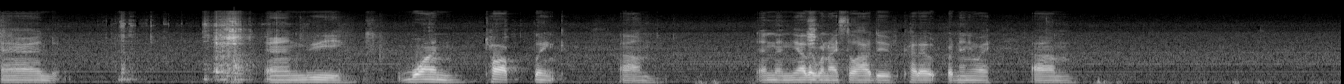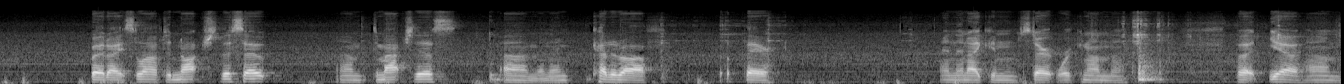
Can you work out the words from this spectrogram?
and and the one top link um, and then the other one I still had to cut out but anyway um, but I still have to notch this out um, to match this um, and then cut it off up there. And then I can start working on the but yeah, um,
